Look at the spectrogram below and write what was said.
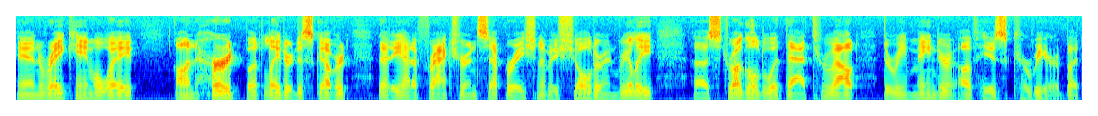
and Ray came away unhurt, but later discovered that he had a fracture and separation of his shoulder and really uh, struggled with that throughout the remainder of his career. But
